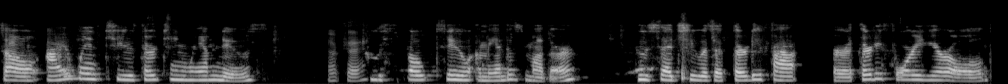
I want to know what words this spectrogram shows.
So I went to 13 Wham News, Okay. who spoke to Amanda's mother, who said she was a 35 or a 34 year old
